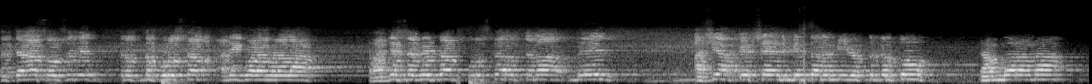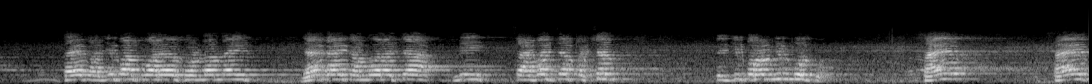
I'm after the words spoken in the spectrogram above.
तर त्याला संसदेत रत्न पुरस्कार अनेक वेळा मिळाला. राज्यसभेचा पुरस्कार त्याला मिळेल अशी अपेक्षा या निमित्तानं मी व्यक्त करतो. कामगारांना साहेब अजिबात वाऱ्यावर सोडणार नाहीत ज्या काही कामगाराच्या मी साहेबांच्या पक्षात त्यांची परवानगी बोलतो. साहेब साहेब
